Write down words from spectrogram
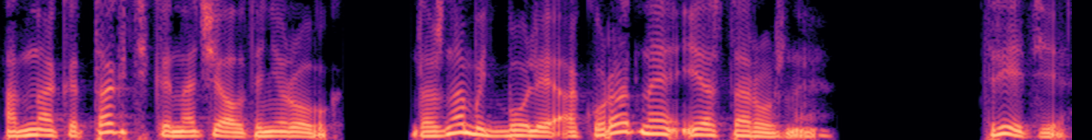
Однако тактика начала тренировок должна быть более аккуратная и осторожная. Третье.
